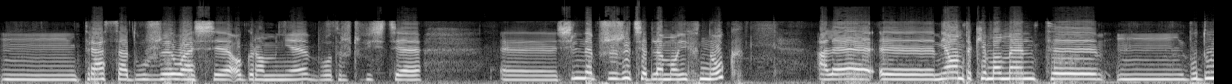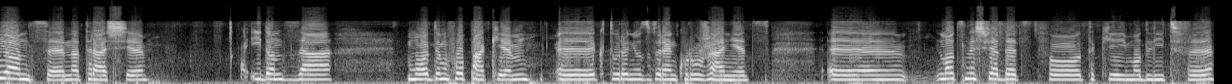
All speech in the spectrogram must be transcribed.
Mm, trasa dłużyła się ogromnie, było to rzeczywiście e, silne przeżycie dla moich nóg, ale e, miałam takie momenty mm, budujące na trasie, idąc za młodym chłopakiem, który niósł w ręku różaniec mocne świadectwo takiej modlitwy.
